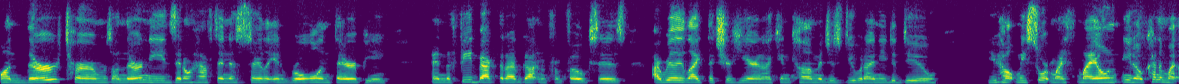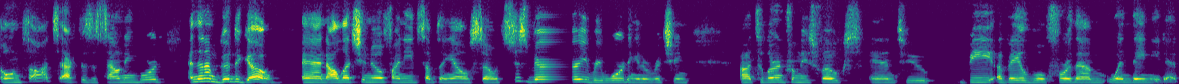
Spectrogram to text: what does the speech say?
on their terms on their needs they don't have to necessarily enroll in therapy and the feedback that i've gotten from folks is I really like that you're here and I can come and just do what I need to do. You help me sort my my own, you know, kind of my own thoughts, act as a sounding board, and then I'm good to go. And I'll let you know if I need something else. So it's just very, very rewarding and enriching uh, to learn from these folks and to be available for them when they need it.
